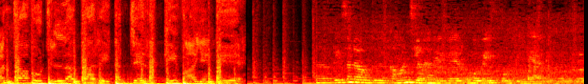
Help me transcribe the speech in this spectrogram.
தஞ்சாவூர் ஜில்லாக்காரி கச்சேரிக்கு வாயேண்டே. ரீசெண்டாக வந்து கமெண்ட்ஸில் நிறைய பேர் ரொம்ப வெயிட் போட்டீங்க நாடா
